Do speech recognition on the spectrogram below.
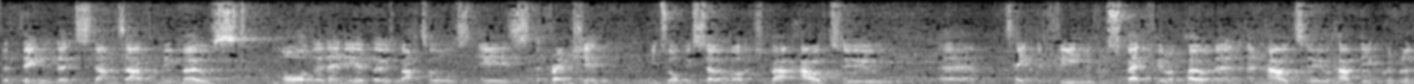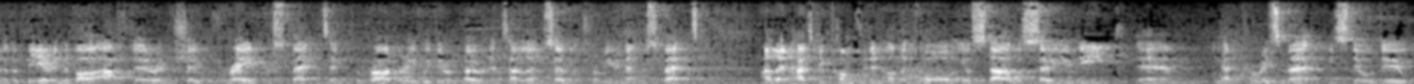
the thing that stands out for me most, more than any of those battles, is the friendship. You taught me so much about how to um, take defeat with respect for your opponent and how to have the equivalent of a beer in the bar after and show great respect and camaraderie with your opponent. I learned so much from you in that respect. I learned how to be confident on the court. Your style was so unique. Um, you had charisma, you still do.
